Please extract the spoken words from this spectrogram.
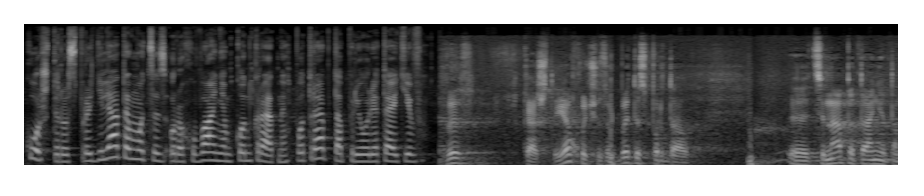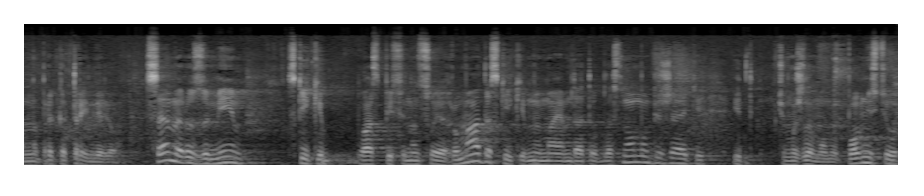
Кошти розподілятимуться з урахуванням конкретних потреб та пріоритетів. Ви кажете, я хочу зробити спортзал. Е, Ціна питання, там, наприклад, 3 мільйони. Це ми розуміємо, скільки вас співфінансує громада, скільки ми маємо дати в обласному бюджеті, і, чи можливо ми повністю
